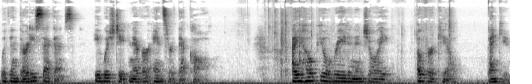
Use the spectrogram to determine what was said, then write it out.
within 30 seconds, he wished he'd never answered that call. I hope you'll read and enjoy Overkill. Thank you.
